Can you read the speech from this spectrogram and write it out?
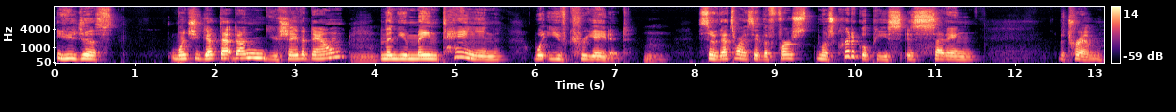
you just Once you get that done, you shave it down Mhm. and then you maintain what you've created. Mhm. So that's why I say the first most critical piece is setting the trim,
